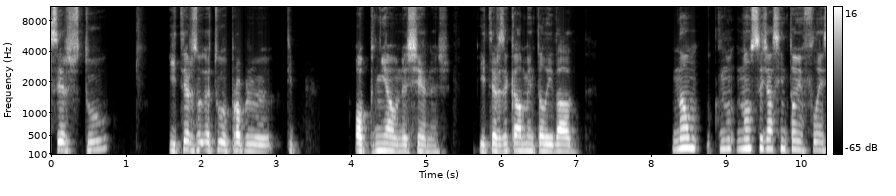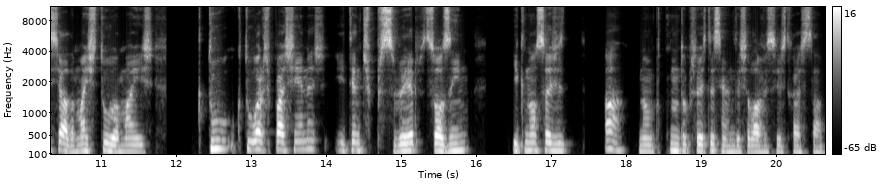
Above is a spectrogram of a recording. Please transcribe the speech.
seres tu e teres a tua própria tipo, opinião nas cenas e teres aquela mentalidade não, que não- não seja assim tão influenciada, mais tua, mais que tu, que tu olhes para as cenas e tentes perceber sozinho e que não seja ah, não não estou a perceber esta cena, deixa lá ver se este gajo sabe.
